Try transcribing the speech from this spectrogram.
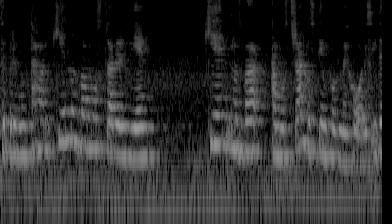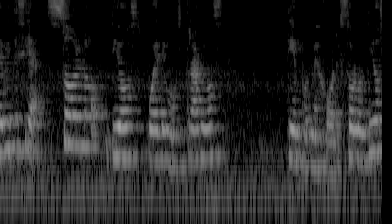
se preguntaban, ¿quién nos va a mostrar el bien? ¿Quién nos va a mostrar los tiempos mejores? Y David decía, solo Dios puede mostrarnos tiempos mejores, solo Dios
